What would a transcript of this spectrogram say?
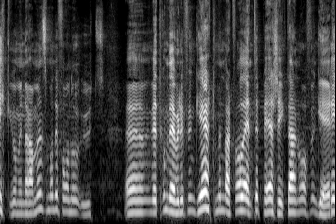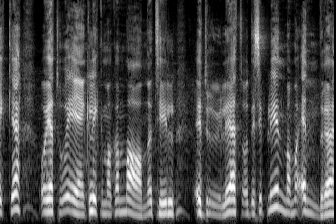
ikke kommer inn i rammen, så må de få noe ut. Uh, vet ikke om det ville fungert, men i hvert fall NTP slik det er nå, fungerer ikke. Og jeg tror egentlig ikke man kan mane til edruelighet og disiplin. Man må endre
